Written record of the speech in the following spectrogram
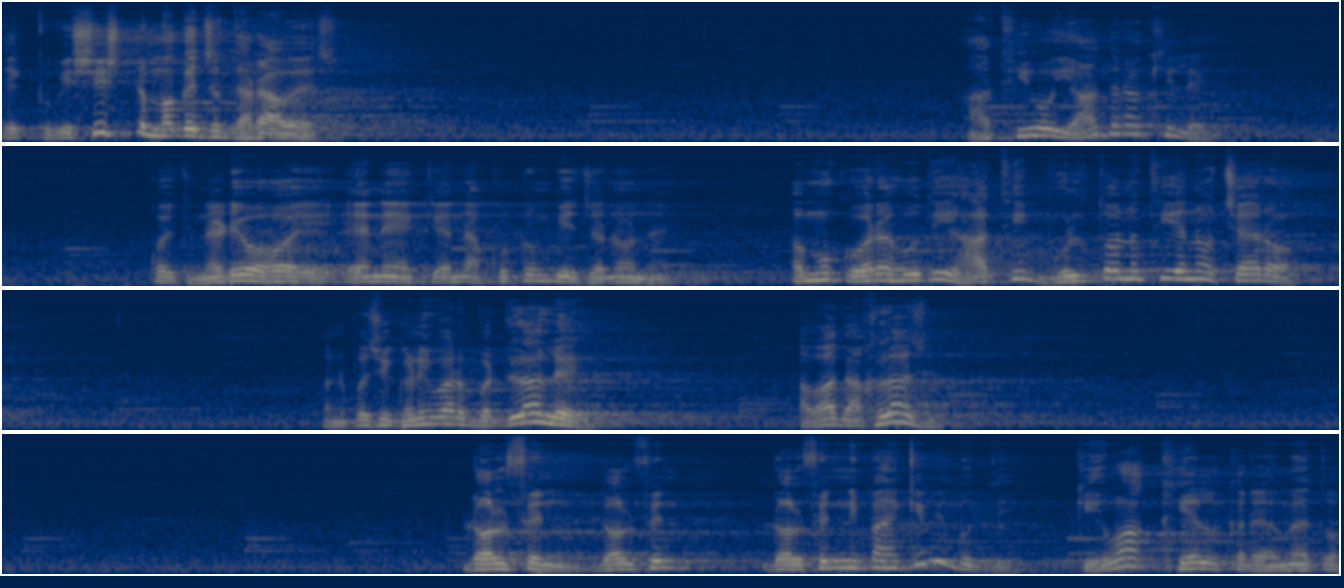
એક વિશિષ્ટ મગજ ધરાવે છે. હાથીઓ યાદ રાખી લે. કોઈક નડ્યો હોય એને કે એના કુટુંબીજનોને, અમુક વર્ષ સુધી હાથી ભૂલતો નથી એનો ચહેરો. અને પછી ઘણીવાર બદલા લે. આવા દાખલા છે. ડોલ્ફિન ડોલ્ફિન, ડોલ્ફિનની પાસે કેવી બુદ્ધિ? કેવા ખેલ કરે? અમે તો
